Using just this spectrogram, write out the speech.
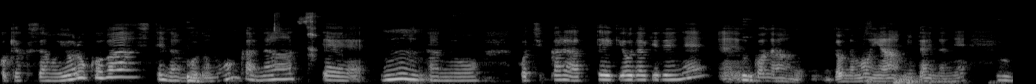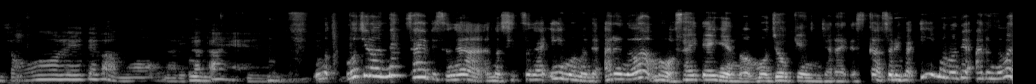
お客さんを喜ばしてなんぼのもんかなって、うん、あの、こっちから提供だけでね、えー、こんなん、どんなもんや、みたいなね、うん、それではもう成り立たへん。うん。うん、ももちろんね、サービスが、あの質がいいものであるのはもう最低限のもう条件じゃないですか。それがいいものであるのは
